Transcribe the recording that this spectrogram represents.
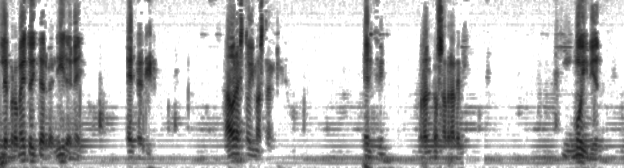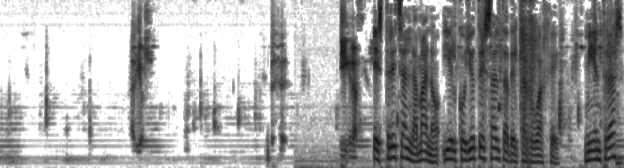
Le prometo intervenir en ello. Entendido. Ahora estoy más tranquilo. En fin, Pronto sabrá de mí. muy bien. Adiós. Y gracias. Estrechan la mano y el coyote salta del carruaje. Mientras,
